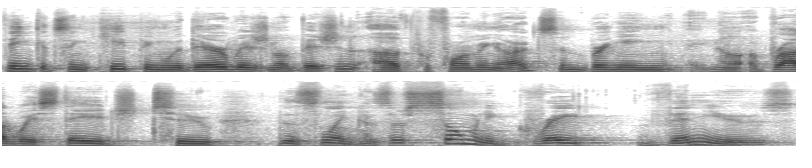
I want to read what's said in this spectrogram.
think it's in keeping with their original vision of performing arts and bringing you know a Broadway stage to this link because there's so many great venues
